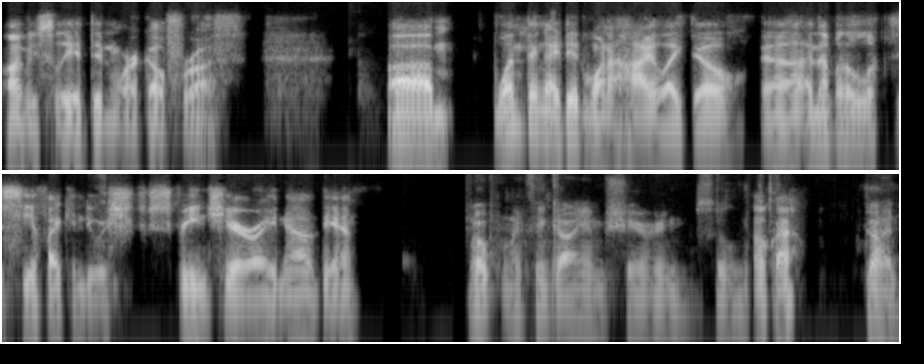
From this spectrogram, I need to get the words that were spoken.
obviously it didn't work out for us. Um, one thing I did want to highlight though, uh, and I'm going to look to see if I can do a sh- screen share right now, Dan. Oh, I think I am sharing. So Okay. go ahead.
